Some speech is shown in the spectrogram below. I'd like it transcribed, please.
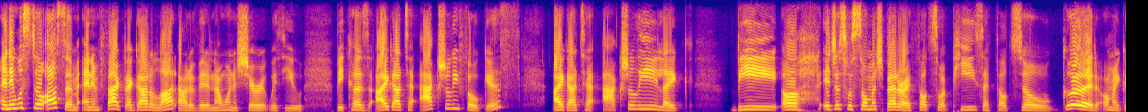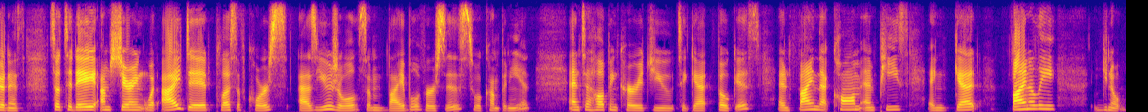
And it was still awesome. And in fact, I got a lot out of it and I want to share it with you because I got to actually focus. I got to actually like be oh it just was so much better. I felt so at peace. I felt so good. Oh my goodness. So today i'm sharing what i did plus of course as usual some bible verses to accompany it and to help encourage you to get focused and find that calm and peace and get finally you know,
